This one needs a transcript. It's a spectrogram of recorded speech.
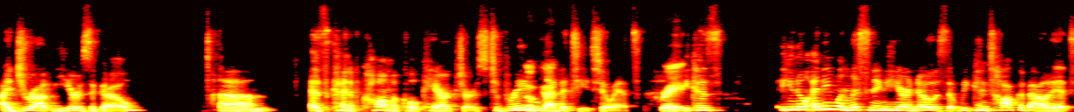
I drew out years ago um, as kind of comical characters to bring okay. levity to it. Great. Because, you know, anyone listening here knows that we can talk about it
